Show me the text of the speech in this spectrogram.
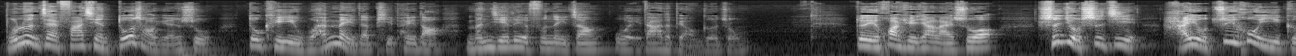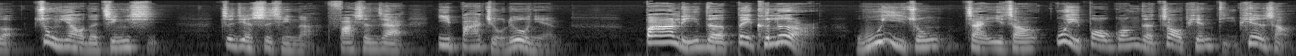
不论再发现多少元素，都可以完美的匹配到门捷列夫那张伟大的表格中。对化学家来说，十九世纪还有最后一个重要的惊喜。这件事情呢，发生在一八九六年，巴黎的贝克勒尔无意中在一张未曝光的照片底片上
